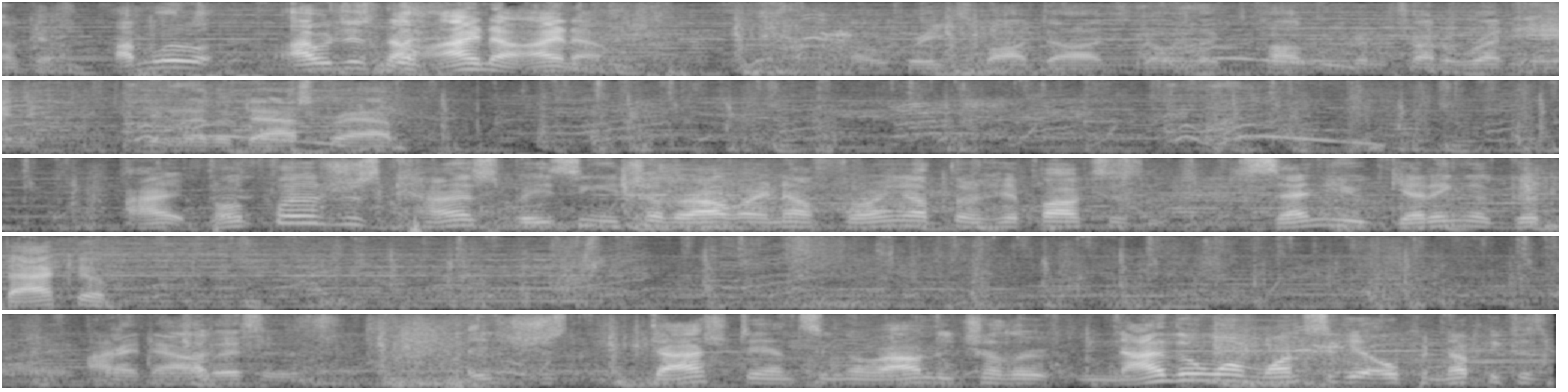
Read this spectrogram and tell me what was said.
Okay. I'm a little. I was just. No, I know, I know. oh, great spot dodge. Knowing that Cosmos is going to try to run in, get another dash grab. All right, both players just kind of spacing each other out right now, throwing out their hitboxes. Zenyou getting a good back Right, now, this is. It's just dash dancing around each other. Neither one wants to get opened up because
